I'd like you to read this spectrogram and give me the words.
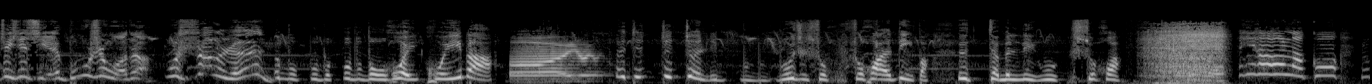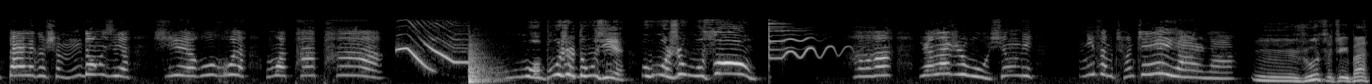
这些血不是我的，我杀了人！呃不不不不不不回回吧！呃这这这里不不不是说说话的地方，呃咱们里屋说话。哎呦，老公，你带了个什么东西？血乎乎的，我怕怕。我不是东西，我是武松。啊，原来是武兄弟，你怎么成这样了？嗯，如此这般，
